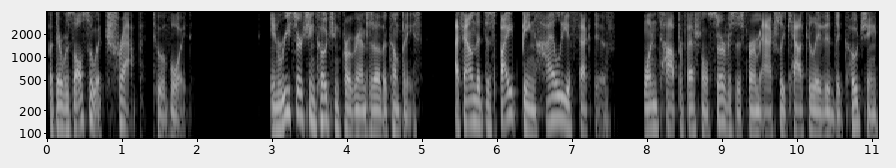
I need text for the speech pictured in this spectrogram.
But there was also a trap to avoid. In researching coaching programs at other companies, I found that despite being highly effective, one top professional services firm actually calculated that coaching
